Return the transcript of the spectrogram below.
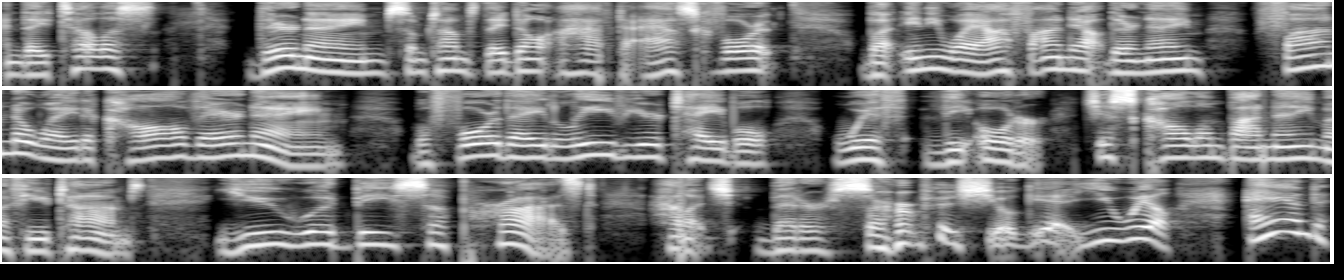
and they tell us their name. Sometimes they don't, I have to ask for it. But anyway, I find out their name, find a way to call their name before they leave your table with the order. Just call them by name a few times. You would be surprised how much better service you'll get. You will. And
